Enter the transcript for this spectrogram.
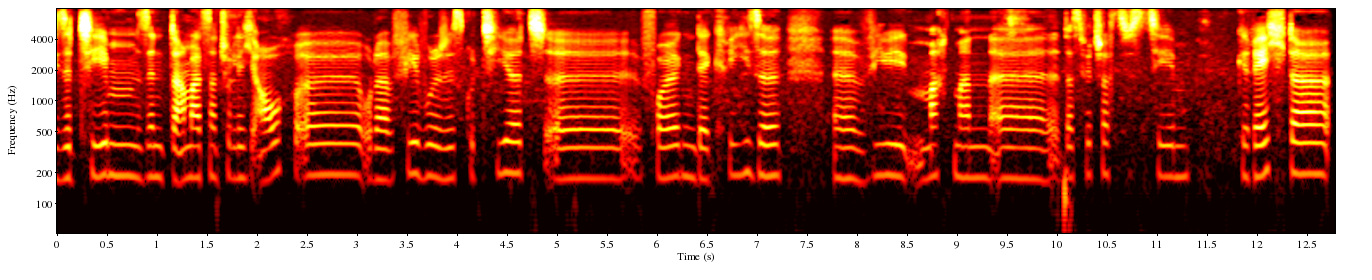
diese Themen sind damals natürlich auch äh, oder viel wurde diskutiert, äh, Folgen der Krise, äh, wie macht man das Wirtschaftssystem gerechter,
